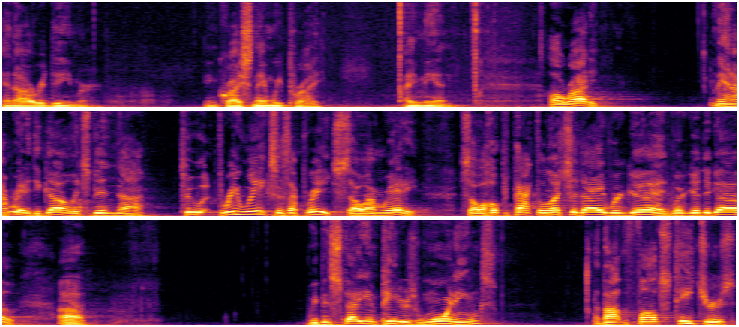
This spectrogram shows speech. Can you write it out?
and our Redeemer. In Christ's name we pray. Amen. All righty. Man, I'm ready to go. It's been uh, two, three weeks since I preached, so I'm ready. So I hope you packed the lunch today. We're good. We're good to go. Uh, we've been studying Peter's warnings about the false teachers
